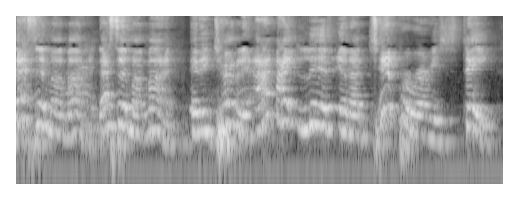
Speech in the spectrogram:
That's in my mind. That's in my mind. In eternity, I might live in a temporary state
